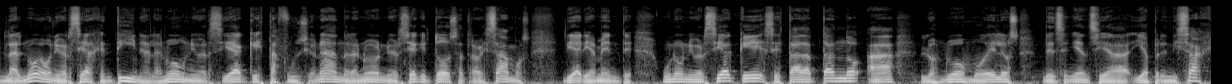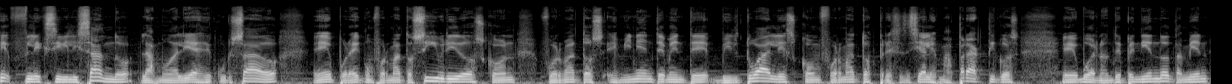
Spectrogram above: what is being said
la nueva Universidad Argentina, la nueva universidad que está funcionando, la nueva universidad que todos atravesamos diariamente, una universidad que se está adaptando a los nuevos modelos de enseñanza y aprendizaje, flexibilizando las modalidades de cursado, ¿eh? por ahí con formatos híbridos, con formatos eminentemente virtuales, con formatos presenciales más prácticos, eh, bueno, dependiendo también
